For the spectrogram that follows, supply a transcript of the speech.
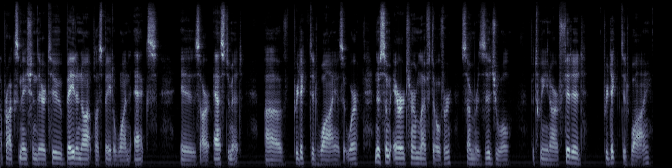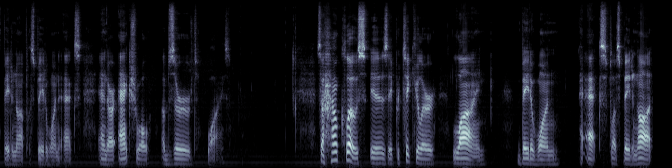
approximation there too. Beta naught plus beta 1 x is our estimate of predicted y, as it were. And there's some error term left over, some residual between our fitted predicted y, beta naught plus beta 1 x, and our actual observed y's. So how close is a particular line, beta 1 x plus beta naught,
